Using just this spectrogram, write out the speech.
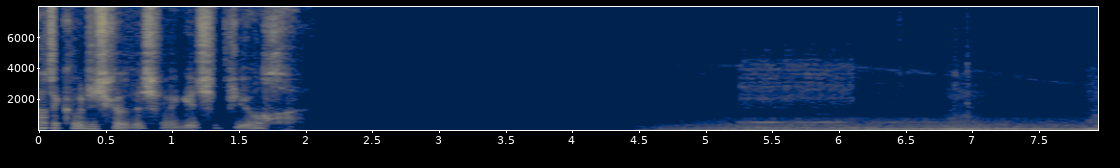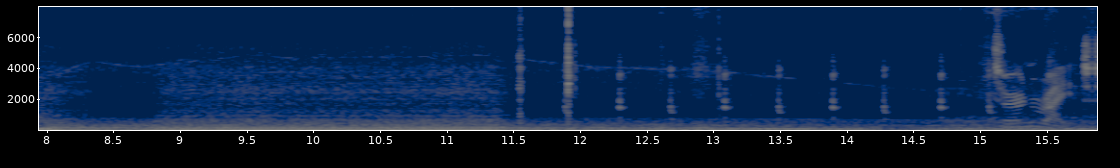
I think we'll just go this way and get some fuel. Turn right.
